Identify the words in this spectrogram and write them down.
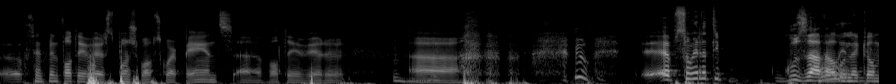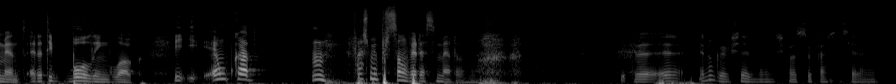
eh, recentemente voltei a ver SpongeBob SquarePants. ah, voltei a ver. ah, meu, a pessoa era tipo gozada ali Bullying. naquele momento. Era tipo bullying logo. E, e é um bocado. hum, Faz-me impressão ver essa merda. Tipo, eu, eu nunca gostei de morangos com açúcar, sinceramente.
